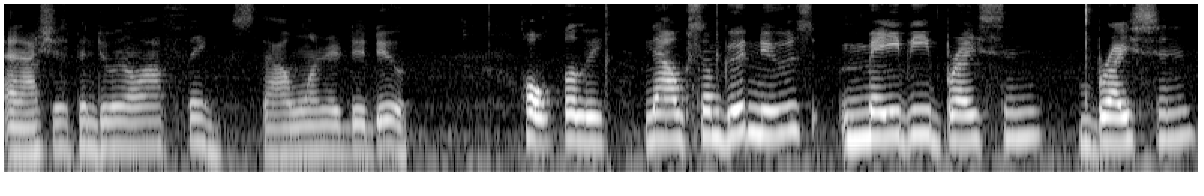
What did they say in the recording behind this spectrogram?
and I've just been doing a lot of things that I wanted to do. Hopefully, now some good news. Maybe Bryson, Bryson,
